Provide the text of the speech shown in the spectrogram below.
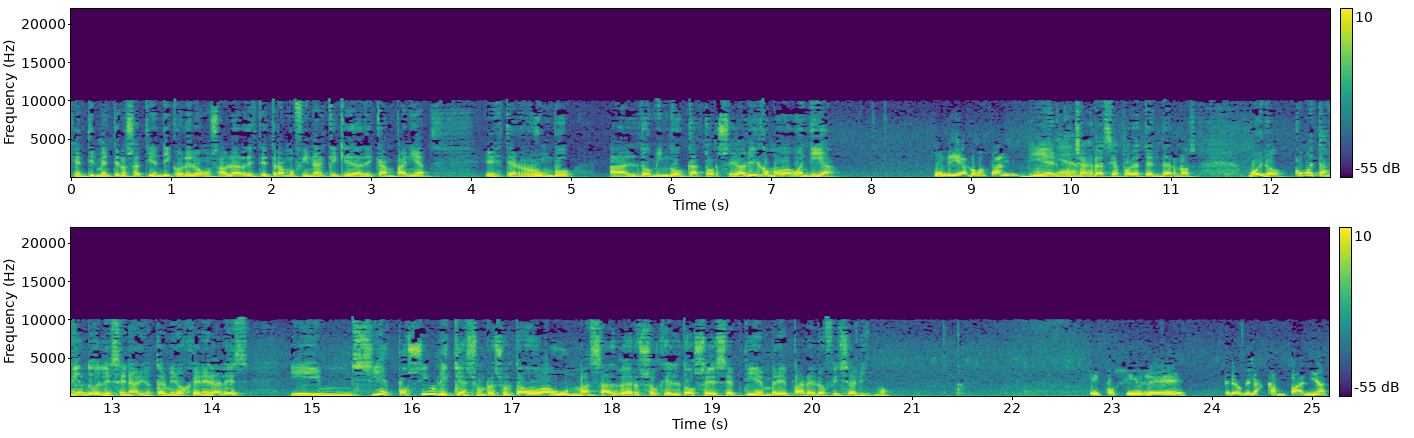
Gentilmente nos atiende y con él vamos a hablar de este tramo final que queda de campaña este rumbo al domingo 14. Gabriel, ¿cómo va? Buen día. Buen día, ¿cómo están? Bien, bien. muchas gracias por atendernos. Bueno, ¿cómo estás viendo el escenario en términos generales? Y mm, si es posible que haya un resultado aún más adverso que el 12 de septiembre para el oficialismo. Sí, posible es. Creo que las campañas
